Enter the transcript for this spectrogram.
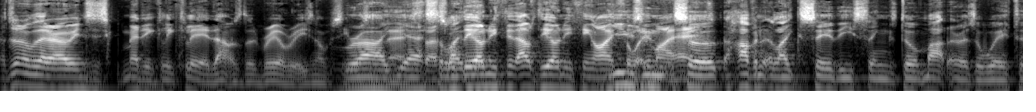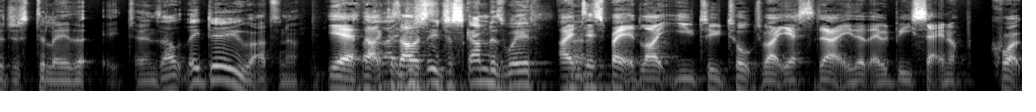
I don't know whether Owens is medically cleared. That was the real reason, obviously. Right, yeah, So that's so like the only thing. That was the only thing I thought in my head. so having to like say these things don't matter as a way to just delay that. It turns out they do. I don't know. Yeah, because it I just- was- it just scanned as weird. I anticipated, like you two talked about yesterday, that they would be setting up quite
